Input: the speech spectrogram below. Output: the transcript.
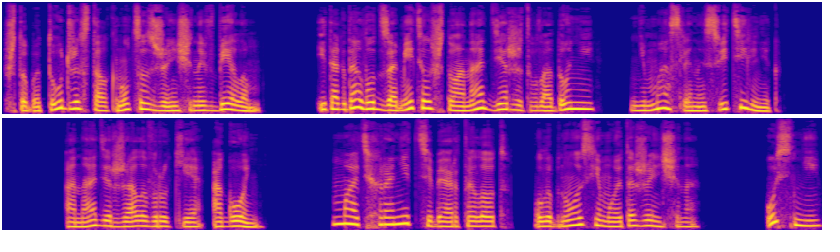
чтобы тут же столкнуться с женщиной в белом. И тогда Лот заметил, что она держит в ладони не масляный светильник. Она держала в руке огонь. «Мать хранит тебя, Артелот», — улыбнулась ему эта женщина. «Усни».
